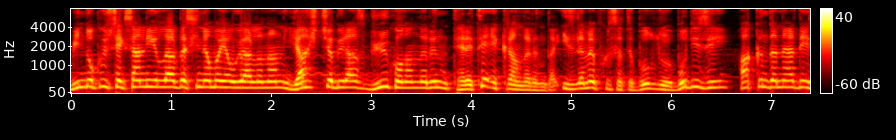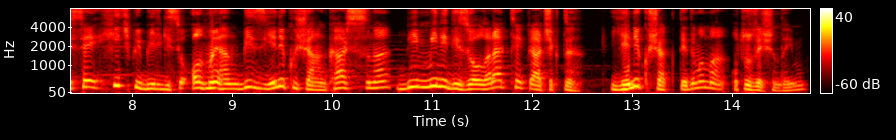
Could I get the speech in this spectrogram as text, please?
1980'li yıllarda sinemaya uyarlanan yaşça biraz büyük olanların TRT ekranlarında izleme fırsatı bulduğu bu dizi hakkında neredeyse hiçbir bilgisi olmayan biz yeni kuşağın karşısına bir mini dizi olarak tekrar çıktı. Yeni kuşak dedim ama 30 yaşındayım.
